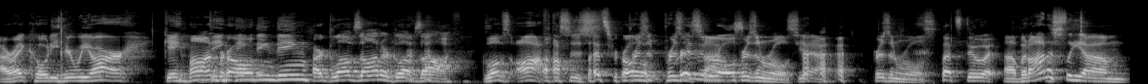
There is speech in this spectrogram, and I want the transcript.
All right, Cody, here we are. Game on, Ding, bro. ding, ding, ding. Are gloves on or gloves off? Gloves off. This is let's roll. prison, prison, Prison rules. Prison rules, yeah. prison rules. Let's do it. Uh, but honestly, um,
